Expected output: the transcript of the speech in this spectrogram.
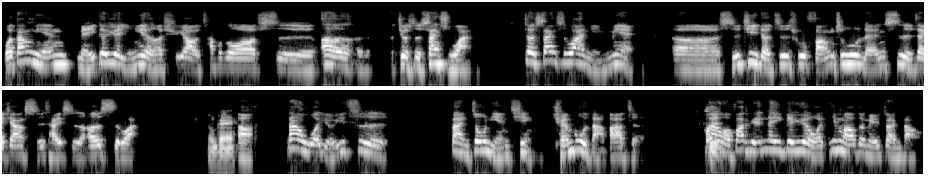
我当年每一个月营业额需要差不多是二。就是三十万，这三十万里面，呃，实际的支出，房租、人事，再加上食材是二十四万。OK 啊，那我有一次办周年庆，全部打八折。后来我发觉那一个月我一毛都没赚到，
